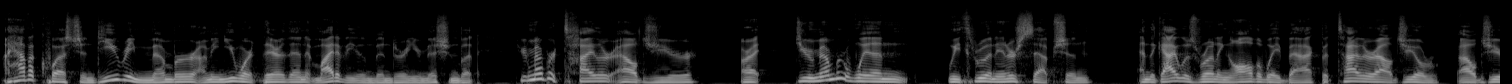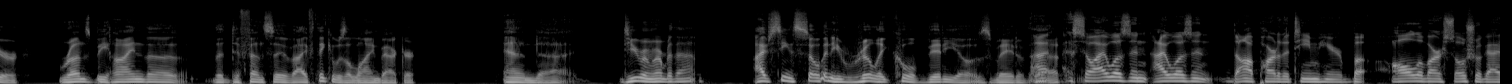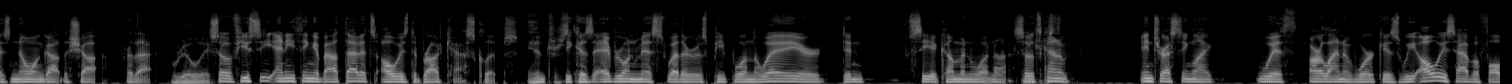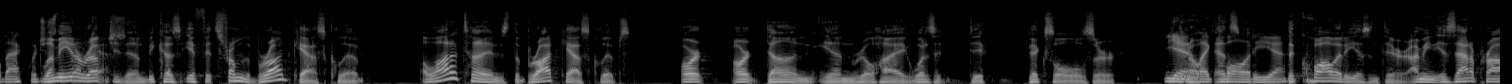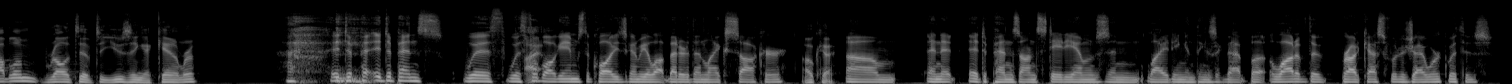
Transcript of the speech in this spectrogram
I have a question. Do you remember? I mean, you weren't there then. It might have even been during your mission, but do you remember Tyler Allgeier? All right. Do you remember when we threw an interception and the guy was running all the way back, but Tyler Allgeier, Allgeier runs behind the the defensive? I think it was a linebacker. And uh, do you remember that? I've seen so many really cool videos made of that. I, so I wasn't I wasn't a part of the team here, but all of our social guys, no one got the shot for that. really So if you see anything about that, it's always the broadcast clips interesting. because everyone missed whether it was people in the way or didn't see it coming whatnot. So it's kind of interesting. Like with our line of work, is we always have a fallback. Which Let me interrupt you then, because if it's from the broadcast clip, a lot of times the broadcast clips aren't aren't done in real high. What is it, pixels or Yeah, know, like quality. Yeah. the quality isn't there. I mean, is that a problem relative to using a camera? It dep- it depends. With with I- football games, the quality is going to be a lot better than like soccer. Okay, um, and it, it depends on stadiums and lighting and things like that. But a lot of the broadcast footage I work with is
